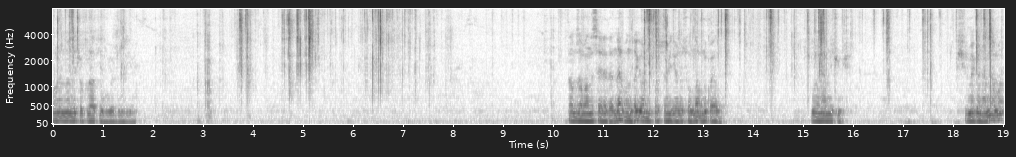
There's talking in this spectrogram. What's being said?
O yönden de çok rahat yani gördüğünüz gibi. Tam zamanlı seyredenler bunu da görmüş olsun videonun sonuna bunu koyalım. Bu önemli çünkü. Pişirmek önemli ama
